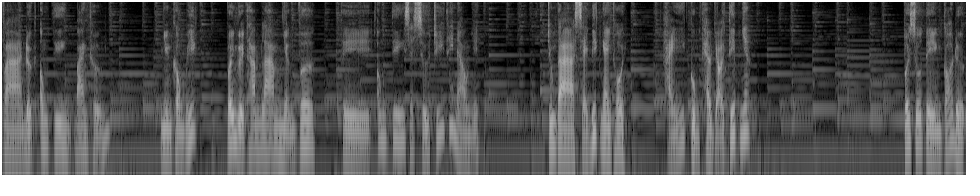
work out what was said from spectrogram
và được ông tiên ban thưởng. Nhưng không biết, với người tham lam nhận vơ thì ông tiên sẽ xử trí thế nào nhỉ? Chúng ta sẽ biết ngay thôi. Hãy cùng theo dõi tiếp nhé. Với số tiền có được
